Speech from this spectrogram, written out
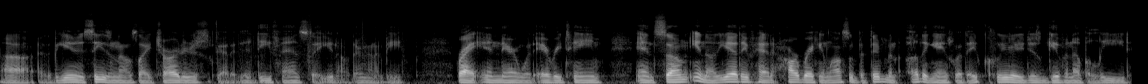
Uh, at the beginning of the season, I was like, Chargers got a good defense. That you know they're going to be right in there with every team. And some, you know, yeah, they've had heartbreaking losses, but there've been other games where they've clearly just given up a lead,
